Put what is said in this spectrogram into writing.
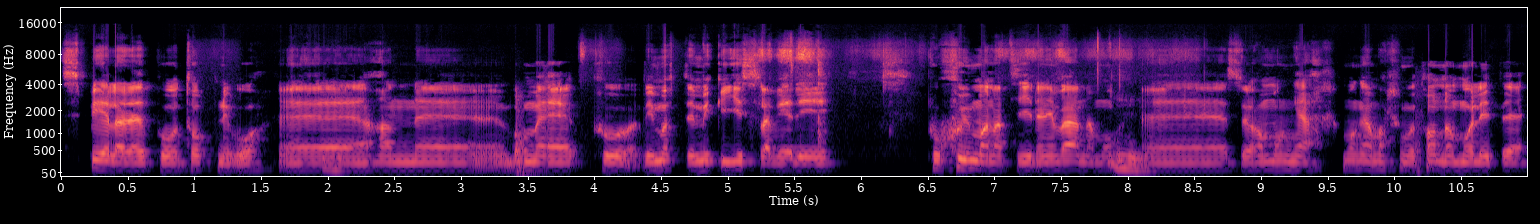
spelare på toppnivå. Eh, mm. Han eh, var med på... Vi mötte mycket Gislaved i, på sjumannatiden i Värnamo. Mm. Eh, så jag har många, många matcher mot honom och lite...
